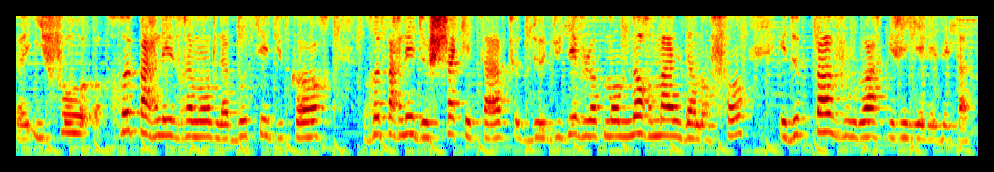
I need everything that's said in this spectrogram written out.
euh, il faut reparler vraiment de la beauté du corps, reparler de chaque étape, du développement normal d'un enfant et de ne pas vouloir griller les étapes.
